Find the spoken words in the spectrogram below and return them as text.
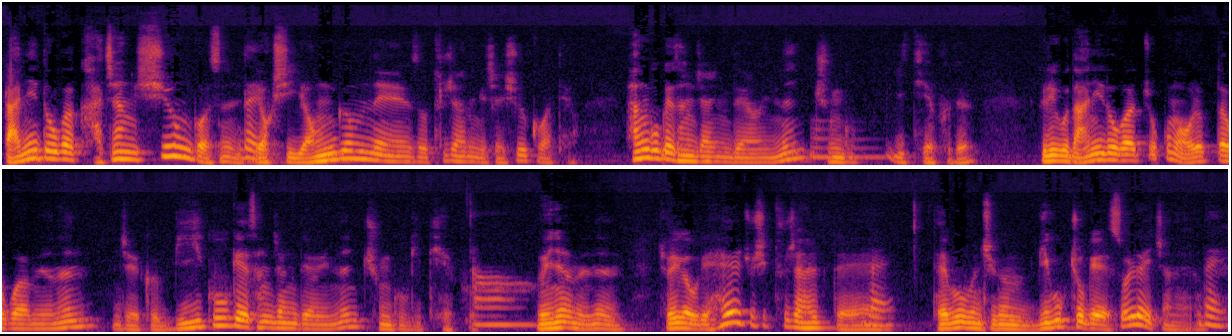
난이도가 가장 쉬운 것은 네. 역시 연금 내에서 투자하는 게 제일 쉬울 것 같아요 한국에 상장되어 있는 중국 음. ETF들 그리고 난이도가 조금 어렵다고 하면은 이제 그 미국에 상장되어 있는 중국 ETF 아. 왜냐하면은 저희가 우리 해외 주식 투자할 때 네. 대부분 지금 미국 쪽에 쏠려 있잖아요. 네.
